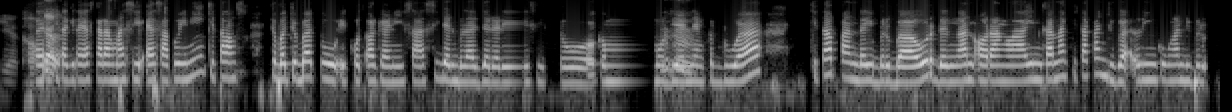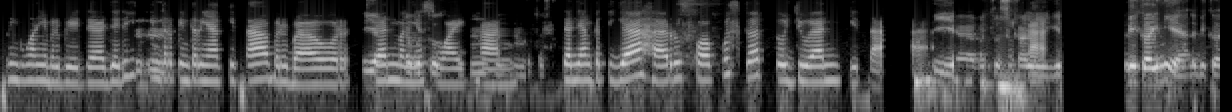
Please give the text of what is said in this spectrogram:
Iya, dari kita kita yang sekarang masih S1 ini kita langsung coba-coba tuh ikut organisasi dan belajar dari situ. Kemudian mm -hmm. yang kedua kita pandai berbaur dengan orang lain karena kita kan juga lingkungan di lingkungan yang berbeda. Jadi mm-hmm. pinter-pinternya kita berbaur yeah, dan menyesuaikan. Mm-hmm, betul. Dan yang ketiga harus fokus ke tujuan kita. Iya, betul sekali gitu lebih ke ini ya, lebih ke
